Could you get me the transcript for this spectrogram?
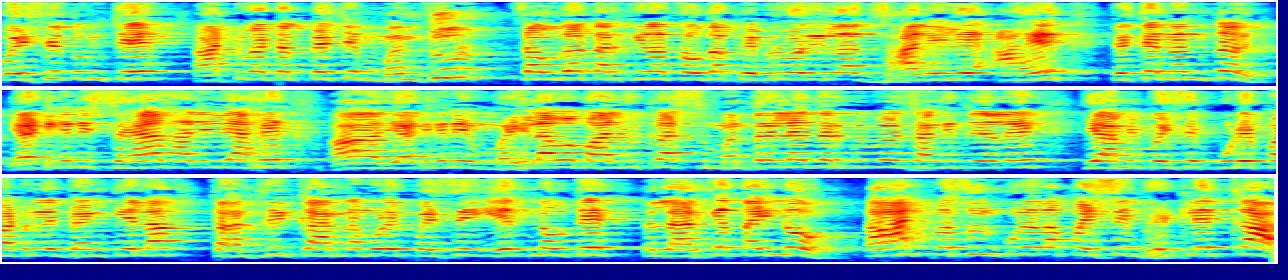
पैसे तुमचे आठव्या टप्प्याचे मंजूर चौदा तारखेला चौदा फेब्रुवारीला झालेले आहेत. त्याच्यानंतर या ठिकाणी सह्या झालेल्या आहेत. या ठिकाणी महिला व बालविकास मंत्रालयातर्फे सांगितलेलं आहे की आम्ही पैसे पुढे पाठवले बँकेला. तांत्रिक कारणामुळे पैसे येत नव्हते. तर लाडक्या ताईंनो आजपासून कुणाला पैसे भेटलेत का?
